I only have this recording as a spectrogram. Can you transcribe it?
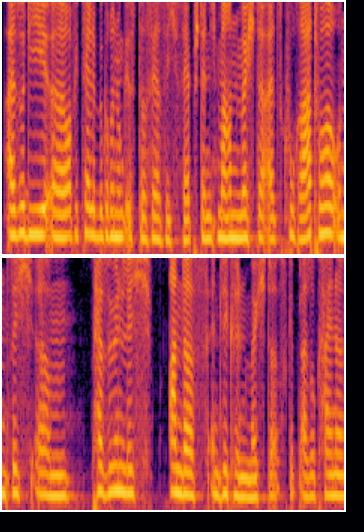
Also die äh, offizielle Begründung ist, dass er sich selbstständig machen möchte als Kurator und sich ähm, persönlich anders entwickeln möchte. Es gibt also keine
